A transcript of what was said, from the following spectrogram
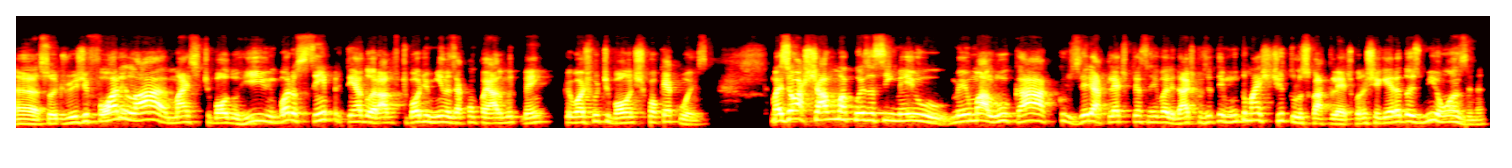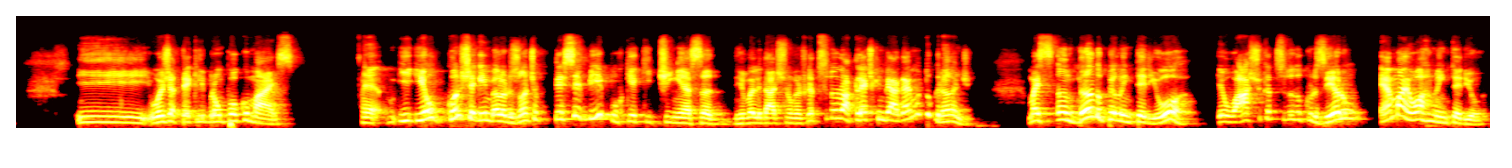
uh, sou de Juiz de Fora e lá mais futebol do Rio, embora eu sempre tenha adorado futebol de Minas e acompanhado muito bem, porque eu gosto de futebol antes de qualquer coisa. Mas eu achava uma coisa assim meio, meio maluca. Ah, Cruzeiro e Atlético tem essa rivalidade. Cruzeiro tem muito mais títulos que o Atlético. Quando eu cheguei era 2011, né? E hoje até equilibrou um pouco mais. É, e, e, eu, quando cheguei em Belo Horizonte, eu percebi por que, que tinha essa rivalidade tão grande. Porque a torcida do Atlético em BH é muito grande. Mas andando pelo interior, eu acho que a torcida do Cruzeiro é maior no interior.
